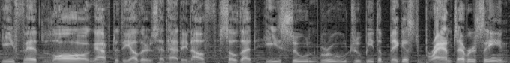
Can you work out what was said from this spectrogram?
he fed long after the others had had enough, so that he soon grew to be the biggest brant ever seen.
